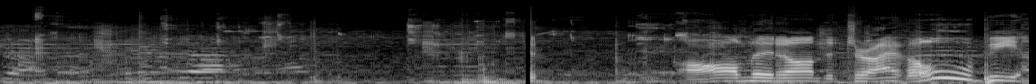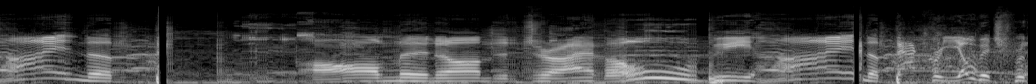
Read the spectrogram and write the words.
Allman on the drive. Oh, behind the. Allman on the drive. Oh, behind the back for Jovic for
